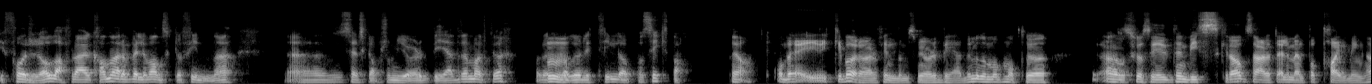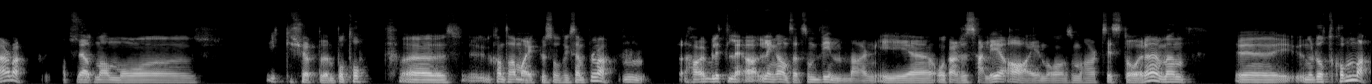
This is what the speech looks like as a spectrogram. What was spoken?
i forhold, da. For det kan være veldig vanskelig å finne eh, selskaper som gjør det bedre enn markedet. For det Mm. skal jo litt til da, på sikt, da. Ja, og det er ikke bare å finne dem som gjør det bedre, men du må på en måte ja, skal si, Til en viss grad så er det et element av timing her. da. Det at man må ikke kjøpe dem på topp. Eh, Du kan ta Microsoft for eksempel. da. Mm. Har jo blitt lenge ansett som vinneren i, eh, og kanskje særlig i AI nå som har vært siste året. Men uh, under dotcom da,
